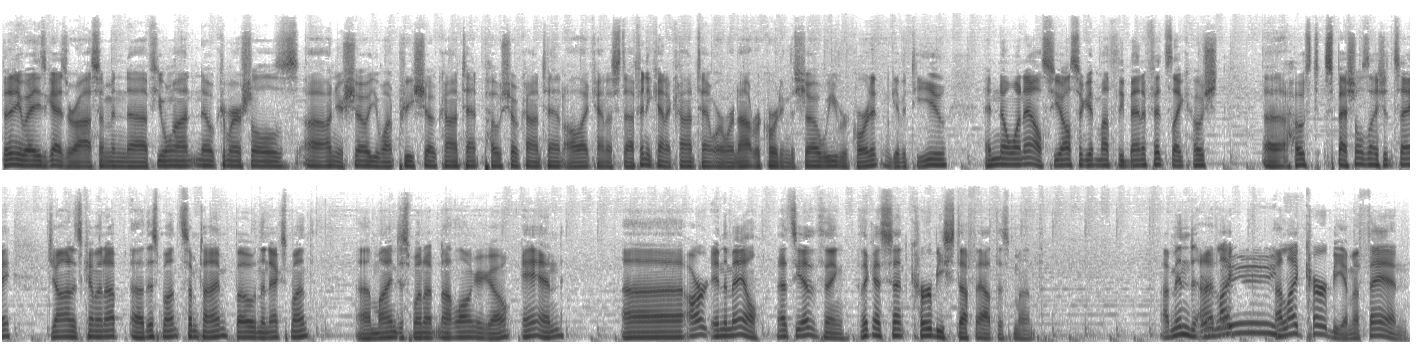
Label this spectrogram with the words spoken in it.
But anyway, these guys are awesome. And uh, if you want no commercials uh, on your show, you want pre-show content, post-show content, all that kind of stuff, any kind of content where we're not recording the show, we record it and give it to you and no one else. You also get monthly benefits like host uh, host specials, I should say. Jon is coming up uh, this month sometime. Beau in the next month. Uh, mine just went up not long ago, and uh, art in the mail. That's the other thing. I think I sent Kirby stuff out this month. I'm in. I like. I like Kirby. I'm a fan.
